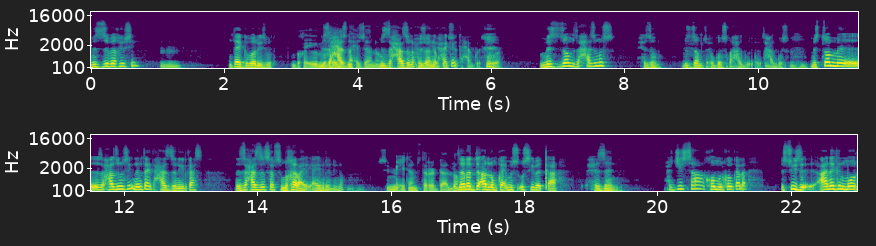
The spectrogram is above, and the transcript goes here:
ምስ ዝበኽዩሲ እንታይ ግበሩ እዩ ዝብል ብዝሓዝኑ ሕዘኑ ብዝሓዝኑ ሕዘኑ ሓቂ ምስዞም ዝሓዝኑስ ሕዘኑ ምስዞም ዝሕጎሱ ተሓጎሱ ምስቶም ዝሓዝኑሲ ንምንታይ ትሓዝን ኢልካስ ንዝሓዝን ሰብስ ምኸር ኣይብልን እዩ ስምዒቶም ዝተረዳኣሎም ተረዳኣሎም ካ ምስኡሲ በቃ ሕዘን ሕጂ እሳ ከምኡ ድኮን ከላ እሱ ኣነ ግን ሞር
